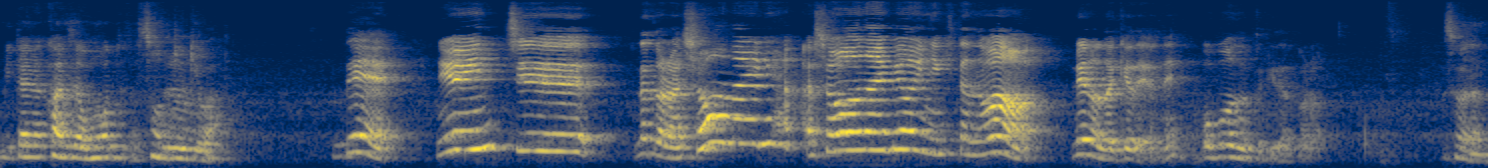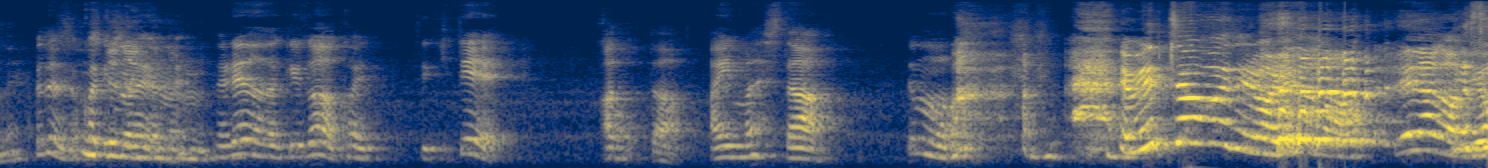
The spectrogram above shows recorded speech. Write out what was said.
みたいな感じで思ってたその時は、で入院中だから省内リハあ省内病院に来たのはレナだけだよね。お盆の時だから。そうだね。えだよね。うん帰ってきてないねでレナだけが帰ってきて会った。会いましたでも いやめっちゃ覚えてるわレナがレナが病院にそ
